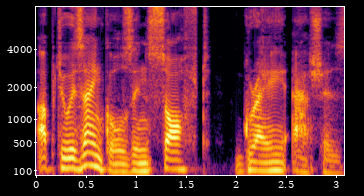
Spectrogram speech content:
up to his ankles in soft, grey ashes.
